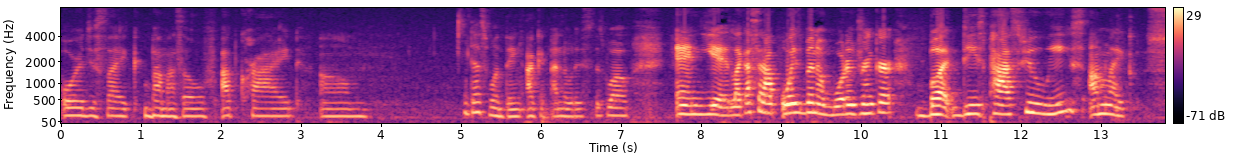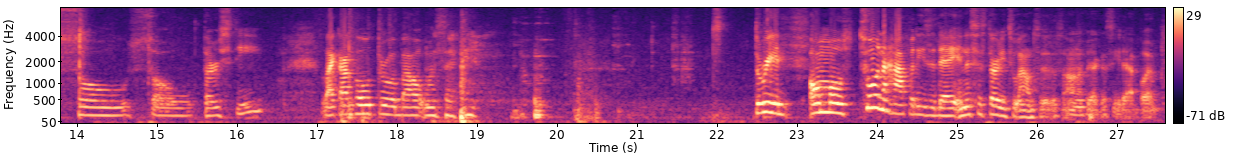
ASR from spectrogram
or just like by myself. I've cried um that's one thing i can i noticed as well. And yeah like i said i've always been a water drinker but these past few weeks i'm like so so thirsty. Like i go through about one second three almost two and a half of these a day and this is 32 ounces. I don't know if y'all can see that but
